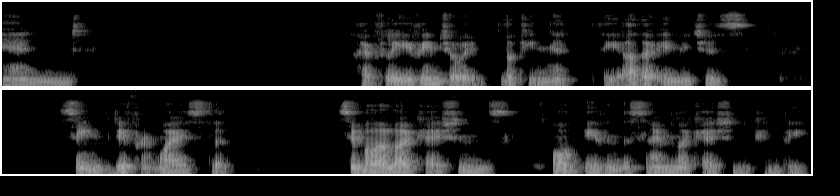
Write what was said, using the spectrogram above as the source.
and hopefully you've enjoyed looking at the other images, seeing the different ways that similar locations or even the same location can be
